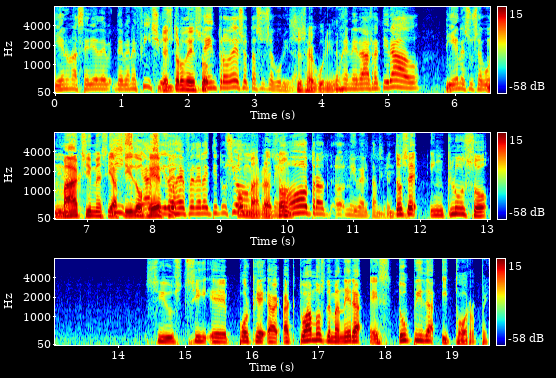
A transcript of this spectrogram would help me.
tiene una serie de, de beneficios. Dentro de eso- Dentro de eso está su seguridad. Su seguridad. Un general retirado tiene su seguridad. Máxime si ha Y sido jefe, sido jefe de la institución. con más tiene razón. otro oh, nivel también. Entonces, incluso si, si eh, porque a- actuamos de manera estúpida y torpe.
